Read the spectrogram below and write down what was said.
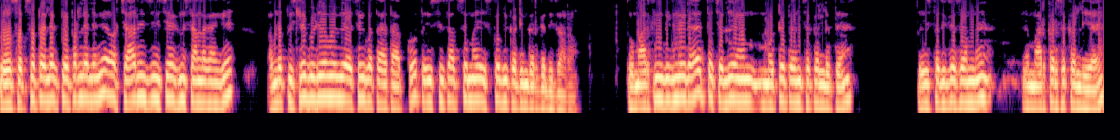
तो सबसे पहले एक पेपर ले लेंगे और चार इंच नीचे एक निशान लगाएँगे। हमने पिछले वीडियो में भी ऐसे ही बताया था आपको तो इस हिसाब से मैं इसको भी कटिंग करके दिखा रहा हूँ। तो मार्किंग दिख नहीं रहा है तो चलिए हम मोटे पेन से कर लेते हैं। तो इस तरीके से हमने मार्कर से कर लिया है।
